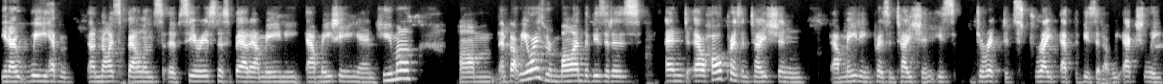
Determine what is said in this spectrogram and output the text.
you know we have a, a, nice balance of seriousness about our meeting our meeting and humor um, and but we always remind the visitors and our whole presentation our meeting presentation is directed straight at the visitor. We actually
